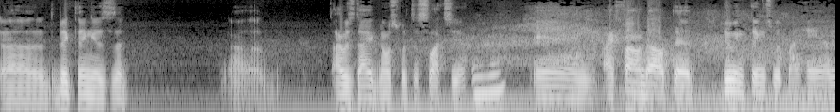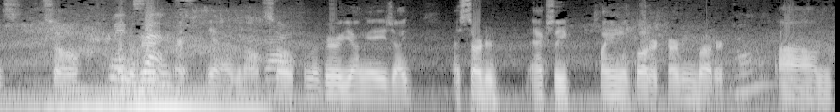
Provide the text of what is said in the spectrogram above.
uh, the big thing is that uh, I was diagnosed with dyslexia, Mm-hmm. and I found out that doing things with my hands. So Made a very- sense. yeah, you know. So from a very young age, I I started actually playing with butter, carving butter. Oh. Um,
